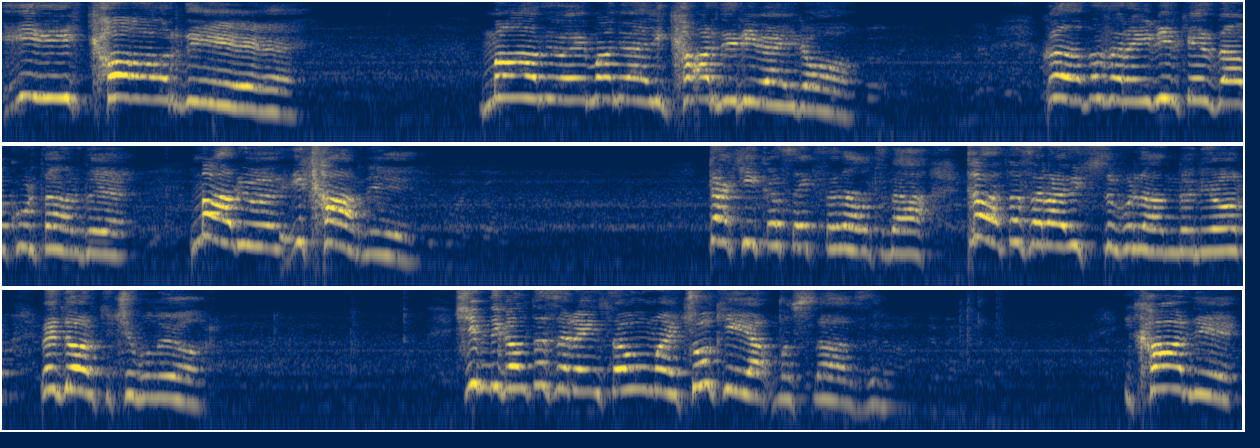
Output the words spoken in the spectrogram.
Icardi. Mario Emanuel Icardi Ribeiro. Galatasaray'ı bir kez daha kurtardı. Mario Icardi. Dakika 86'da Galatasaray 3-0'dan dönüyor ve 4-3'ü buluyor. Şimdi Galatasaray'ın savunmayı çok iyi yapması lazım. Icardi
